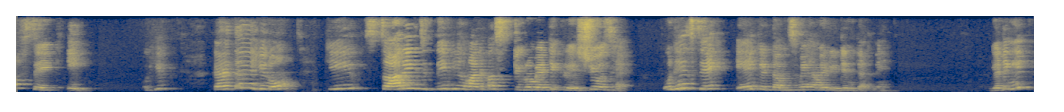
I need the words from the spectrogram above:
of sec A okay कहता है यू you नो know, कि सारे जितने भी हमारे पास ट्रिग्नोमेट्रिक रेशियोज हैं उन्हें सेक ए के टर्म्स में हमें रिटर्न करने हैं। गेटिंग इट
